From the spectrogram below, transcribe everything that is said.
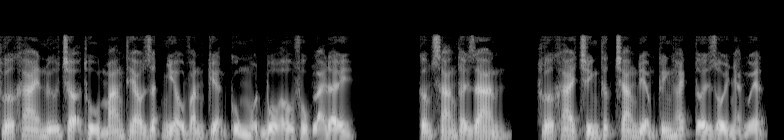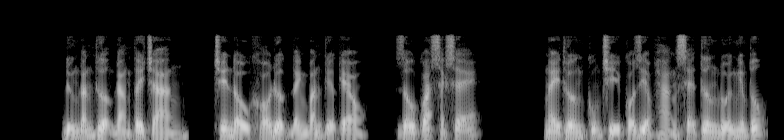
Hứa khai nữ trợ thủ mang theo rất nhiều văn kiện cùng một bộ âu phục lại đây. Cơm sáng thời gian, hứa khai chính thức trang điểm kinh hách tới rồi nhạc nguyệt. Đứng đắn thượng đẳng Tây Trang, trên đầu khó được đánh bắn tỉa keo, dâu quát sạch sẽ. Ngày thường cũng chỉ có Diệp Hàng sẽ tương đối nghiêm túc,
